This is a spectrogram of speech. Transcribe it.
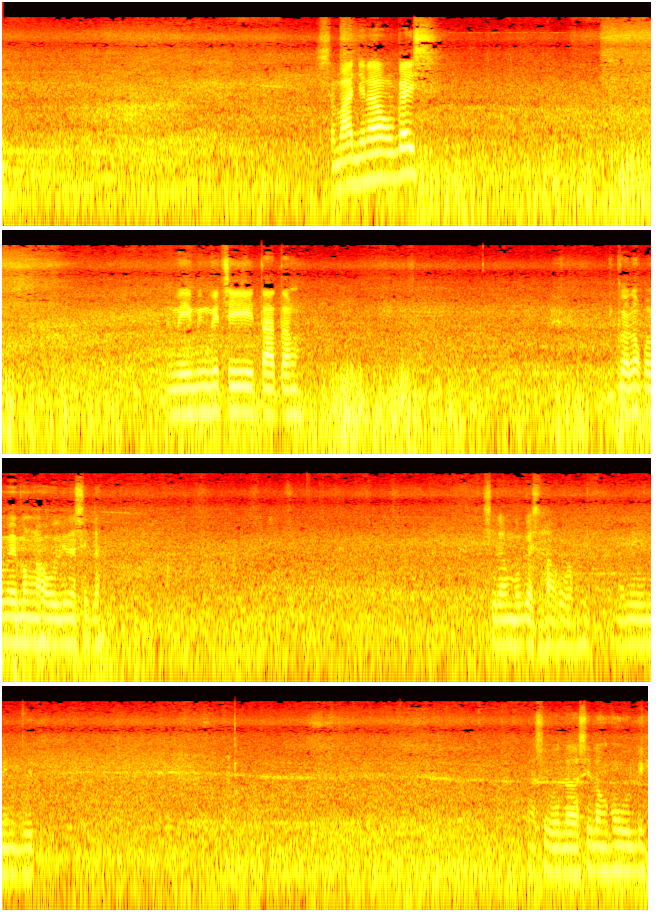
Samahan nyo na ako guys. Namimingwit si tatang. Hindi ko alam kung may mga huli na sila. Silang mag-asawa. Namimingwit. Kasi wala silang huli.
